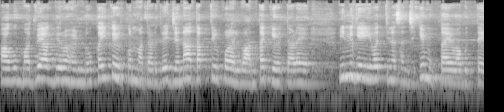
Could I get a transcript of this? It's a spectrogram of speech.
ಹಾಗೂ ಮದುವೆ ಆಗದಿರೋ ಹೆಣ್ಣು ಕೈ ಕೈ ಹಿಡ್ಕೊಂಡು ಮಾತಾಡಿದ್ರೆ ಜನ ತಪ್ಪು ತಿಳ್ಕೊಳ್ಳಲ್ವಾ ಅಂತ ಕೇಳ್ತಾಳೆ. ಇಲ್ಲಿಗೆ ಇವತ್ತಿನ ಸಂಚಿಕೆ ಮುಕ್ತಾಯವಾಗುತ್ತೆ.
